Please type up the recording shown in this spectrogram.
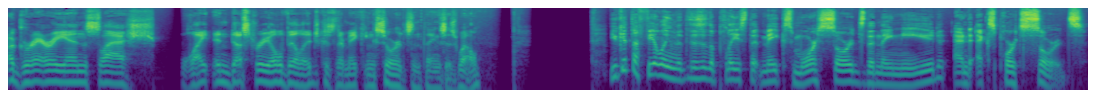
agrarian slash light industrial village because they're making swords and things as well. You get the feeling that this is the place that makes more swords than they need and exports swords.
